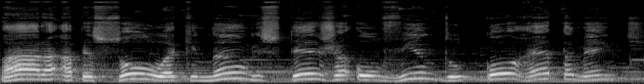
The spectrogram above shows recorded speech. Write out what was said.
para a pessoa que não esteja ouvindo corretamente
